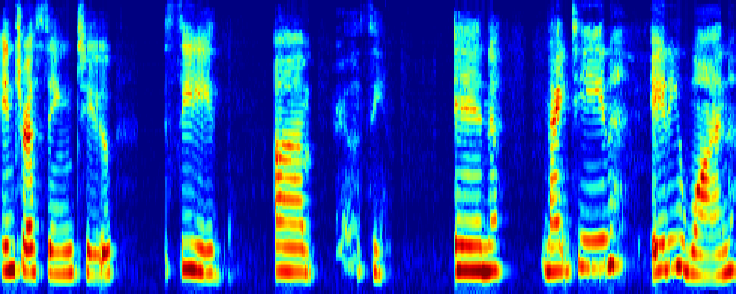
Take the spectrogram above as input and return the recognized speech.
interesting to see. Um, let's see. In 1981,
